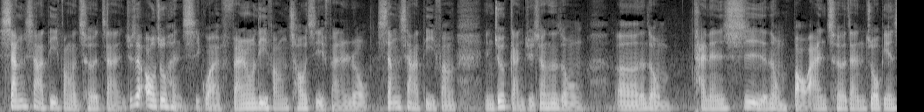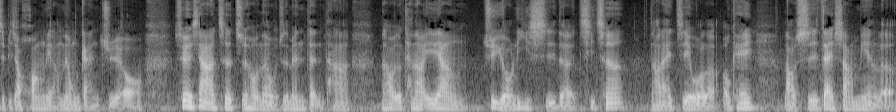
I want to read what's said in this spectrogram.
乡下地方的车站，就是澳洲很奇怪，繁荣地方超级繁荣，乡下地方你就感觉像那种呃那种台南市的那种保安车站周边是比较荒凉那种感觉哦。所以下了车之后呢，我就这边等他，然后我就看到一辆具有历史的汽车。然后来接我了。OK，老师在上面了，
